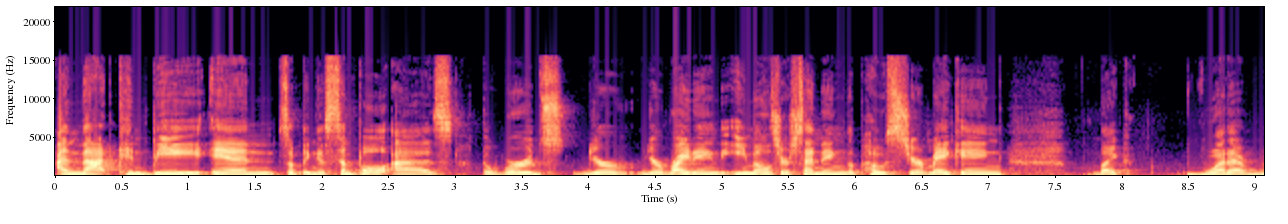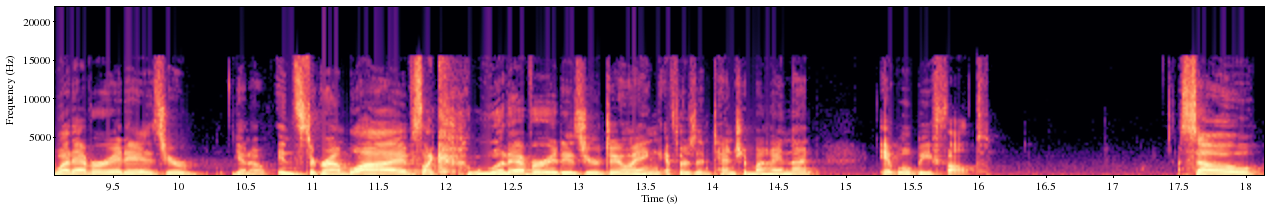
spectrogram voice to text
And that can be in something as simple as the words you're you're writing, the emails you're sending, the posts you're making, like whatever whatever it is, your you know, Instagram lives, like whatever it is you're doing, if there's intention behind that, it will be felt. So,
